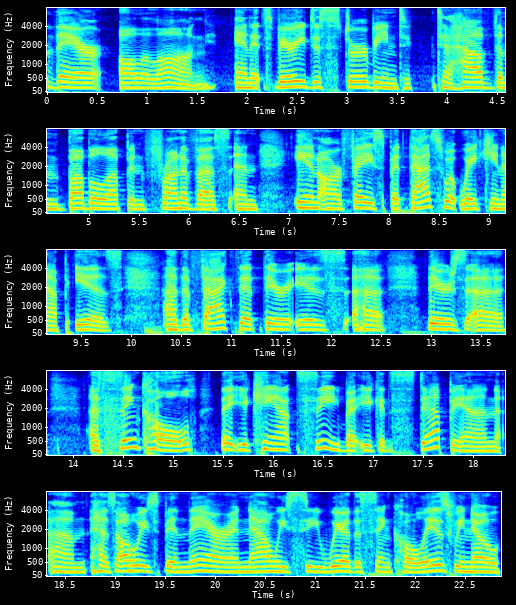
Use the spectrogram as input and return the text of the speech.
there all along. And it's very disturbing to, to have them bubble up in front of us and in our face. But that's what waking up is. Uh, the fact that there is, uh, there's, uh, a sinkhole that you can't see, but you could step in, um, has always been there. And now we see where the sinkhole is. We know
